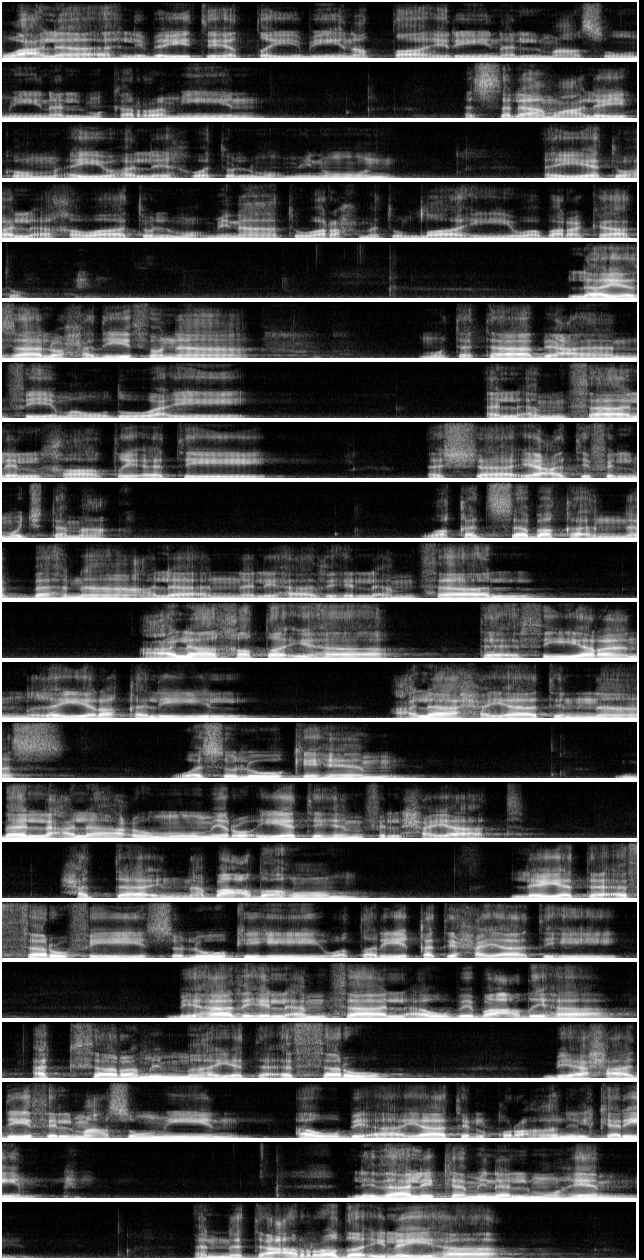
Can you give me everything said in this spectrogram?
وعلى أهل بيته الطيبين الطاهرين المعصومين المكرمين. السلام عليكم أيها الإخوة المؤمنون أيتها الأخوات المؤمنات ورحمة الله وبركاته. لا يزال حديثنا متتابعا في موضوع الأمثال الخاطئة الشائعة في المجتمع. وقد سبق أن نبهنا على أن لهذه الأمثال على خطئها تاثيرا غير قليل. على حياة الناس وسلوكهم بل على عموم رؤيتهم في الحياة حتى إن بعضهم ليتأثر في سلوكه وطريقة حياته بهذه الأمثال أو ببعضها أكثر مما يتأثر بأحاديث المعصومين أو بآيات القرآن الكريم. لذلك من المهم أن نتعرض إليها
